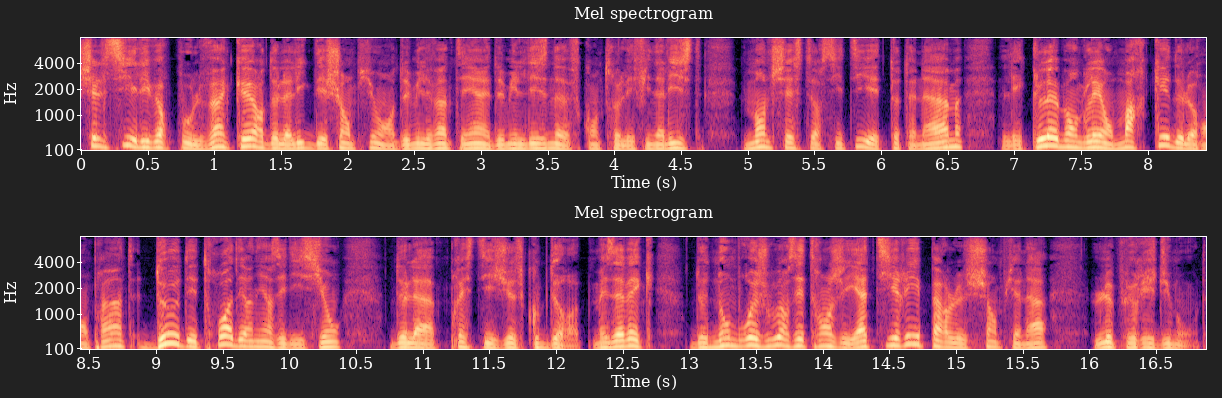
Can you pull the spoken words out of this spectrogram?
Chelsea et Liverpool, vainqueurs de la Ligue des Champions en 2021 et 2019 contre les finalistes Manchester City et Tottenham, les clubs anglais ont marqué de leur empreinte deux des trois dernières éditions de la prestigieuse Coupe d'Europe. Mais avec de nombreux joueurs étrangers attirés par le championnat le plus riche du monde.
